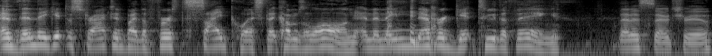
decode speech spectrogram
and then they get distracted by the first side quest that comes along, and then they never get to the thing. That is so true.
